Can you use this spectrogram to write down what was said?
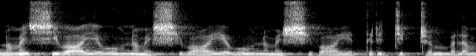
நம சிவாய ஓம் நம சிவாய ஓம் நம சிவாய திருச்சிற்றம்பலம்.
